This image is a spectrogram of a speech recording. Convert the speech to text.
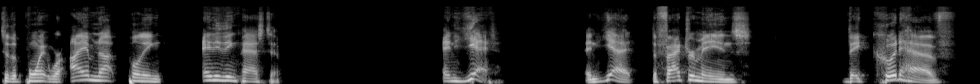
to the point where I am not pulling anything past him. And yet, and yet, the fact remains they could have,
